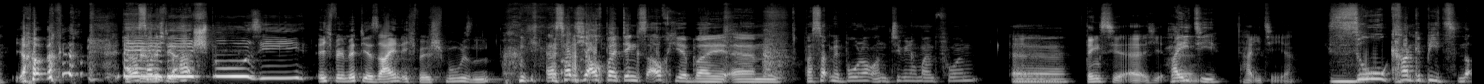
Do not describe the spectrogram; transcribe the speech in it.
Ja. das hatte ich will mir- mit dir, Schmusi. ich will mit dir sein, ich will schmusen. Das hatte ich ja auch bei Dings auch hier bei, ähm, was hat mir Bo noch und Timmy noch mal empfohlen? Äh, Äh, Dings hier, äh, hier Haiti. Äh, Haiti, ja. So kranke Beats. No,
